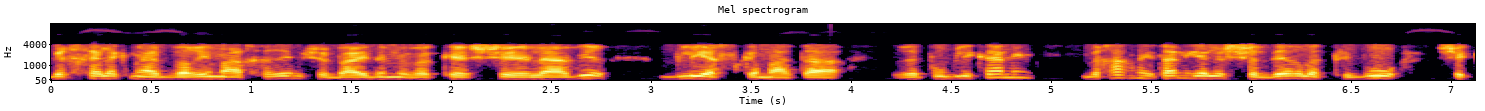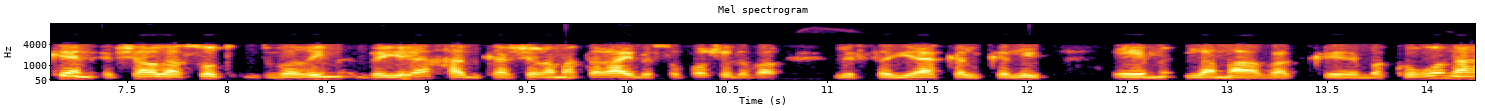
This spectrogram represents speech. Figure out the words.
בחלק מהדברים האחרים שביידן מבקש אה, להעביר, בלי הסכמת הרפובליקנים, וכך ניתן יהיה לשדר לציבור שכן, אפשר לעשות דברים ביחד, כאשר המטרה היא בסופו של דבר לסייע כלכלית אה, למאבק אה, בקורונה.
